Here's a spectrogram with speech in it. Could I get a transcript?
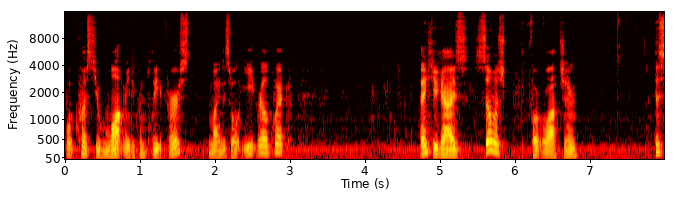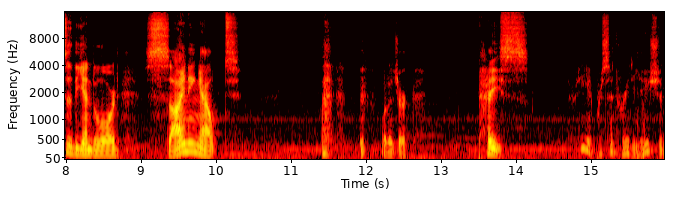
what quest you want me to complete first. Might as well eat real quick. Thank you guys so much for watching. This is the Enderlord signing out. what a jerk. Peace. 38% radiation.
